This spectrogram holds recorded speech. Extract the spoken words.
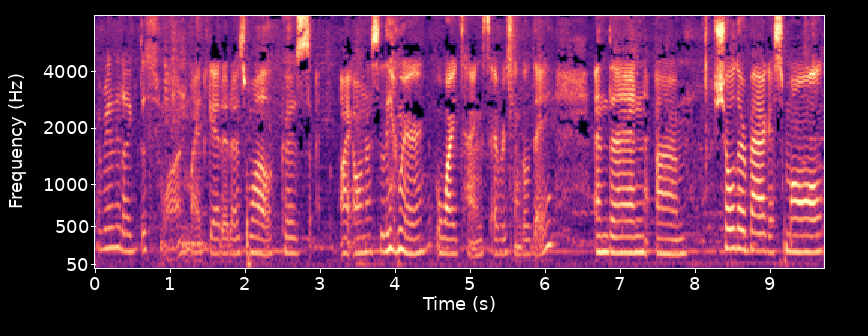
I really like this one. Might get it as well because I honestly wear white tanks every single day. And then um, shoulder bag, a small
